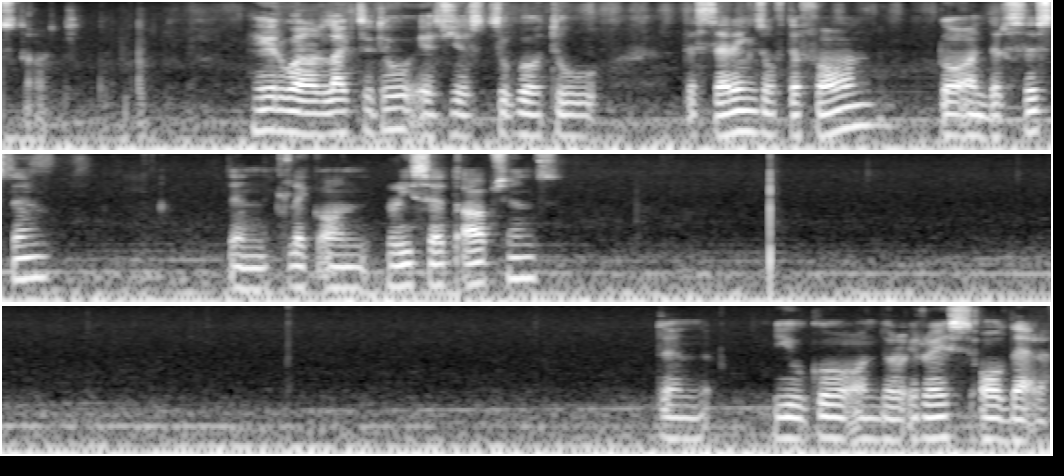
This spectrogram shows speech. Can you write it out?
start. Here what I like to do is just to go to the settings of the phone go under system then click on reset options. Then you go under erase all data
